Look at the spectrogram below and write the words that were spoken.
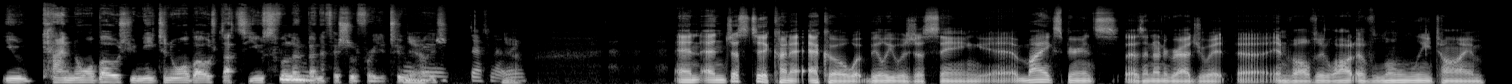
you can know about, you need to know about. That's useful and Mhm. beneficial for you too, Yeah. right? Definitely. Yeah. And and just to kind of echo what Billy was just saying, uh, my experience as an undergraduate uh, involved a lot of lonely time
